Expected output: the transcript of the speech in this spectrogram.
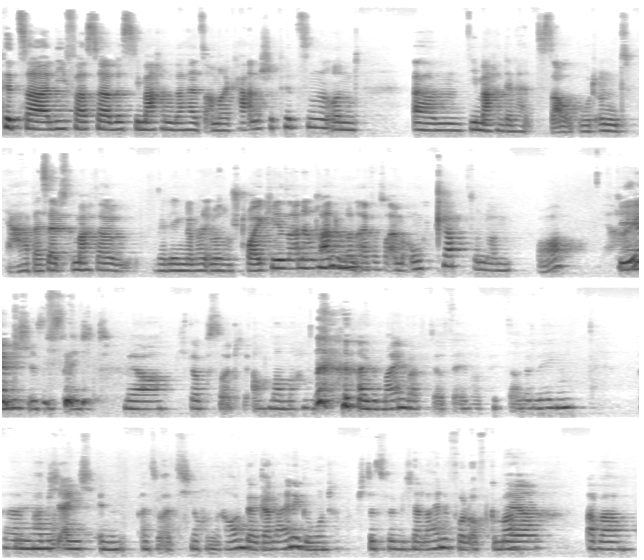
Pizza-Lieferservice, die machen da halt so amerikanische Pizzen und ähm, die machen den halt saugut. Und ja, bei selbstgemachter, wir legen dann halt immer so Streukäse an den Rand Mhm. und dann einfach so einmal umgeklappt und dann, Ja, Geht. Eigentlich ist es echt, ja, ich glaube, das sollte ich auch mal machen. Allgemein mal wieder selber Pizza belegen. Ähm, Ja. Habe ich eigentlich in, also als ich noch in Raunberg alleine gewohnt habe, habe ich das für mich alleine voll oft gemacht. ja. Aber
